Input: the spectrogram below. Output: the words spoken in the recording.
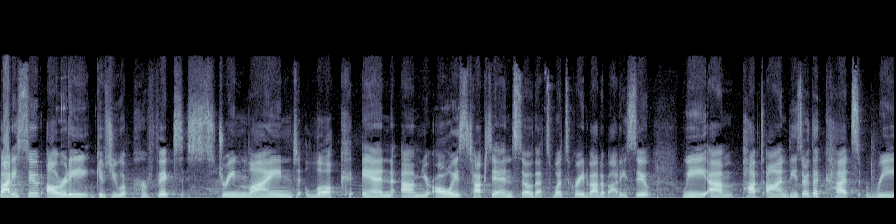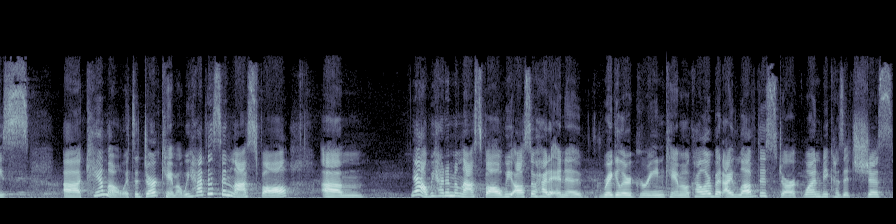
Bodysuit already gives you a perfect streamlined look and um, you're always tucked in. So that's what's great about a bodysuit. We um, popped on, these are the Kut Reese uh, camo. It's a dark camo. We had this in last fall. Um, yeah, we had them in last fall. We also had it in a regular green camo color, but I love this dark one because it's just,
